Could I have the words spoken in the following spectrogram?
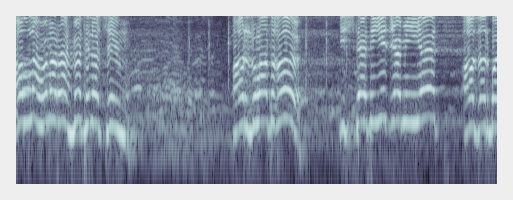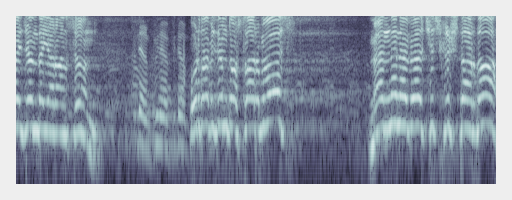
Allah ona rəhmət eləsin. Arzuladığı, istədiyi cəmiyyət Azərbaycanda yaransın. Burada bizim dostlarımız məndən əvvəlki çıxışlarda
